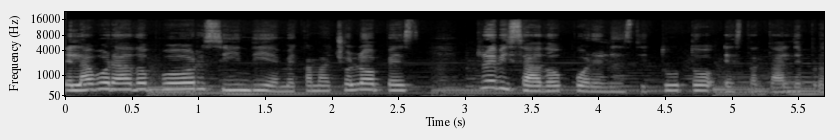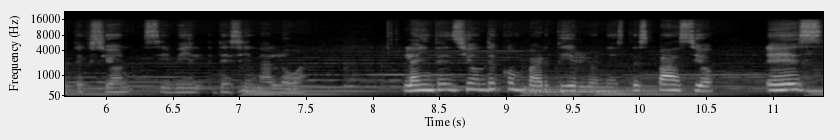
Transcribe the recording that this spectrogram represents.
elaborado por Cindy M. Camacho López, revisado por el Instituto Estatal de Protección Civil de Sinaloa. La intención de compartirlo en este espacio es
